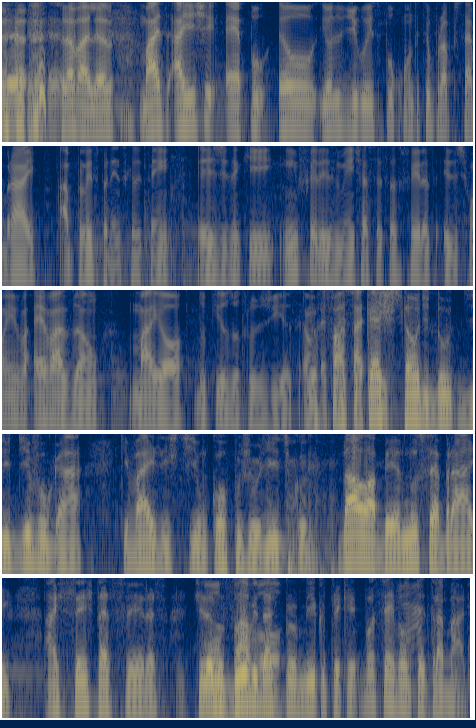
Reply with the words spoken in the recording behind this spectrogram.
trabalhando, mas a gente é eu eu lhe digo isso por conta que o próprio Sebrae, a, pela experiência que ele tem, eles dizem que infelizmente às sextas-feiras existe uma evasão maior do que os outros dias. É eu faço questão de, de divulgar que vai existir um corpo jurídico da OAB no Sebrae às sextas-feiras, tirando dúvidas para o micro e pequeno. Vocês vão ter trabalho.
